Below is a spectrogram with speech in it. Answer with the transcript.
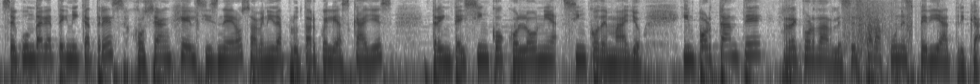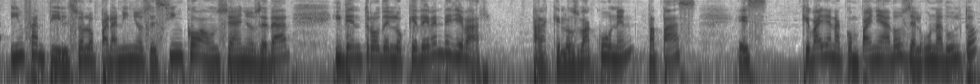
Secundaria Técnica 3, José Ángel Cisneros, Avenida Plutarco Elias Calles, 35, Colonia, 5 de mayo. Importante recordarles, esta vacuna es pediátrica, infantil, solo para niños de 5 a 11 años de edad y dentro de lo que deben de llevar para que los vacunen, papás, es que vayan acompañados de algún adulto,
